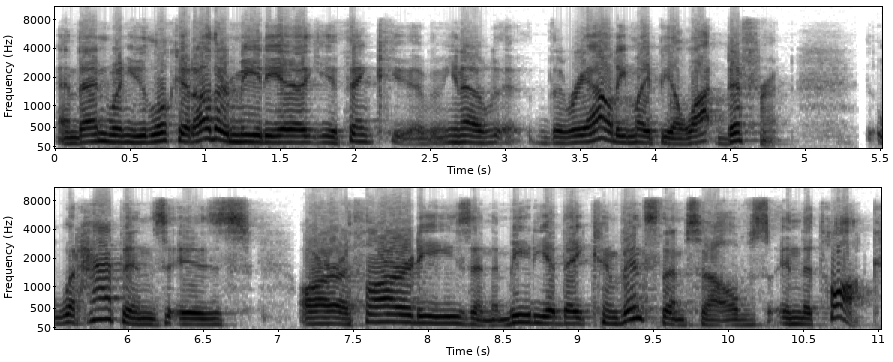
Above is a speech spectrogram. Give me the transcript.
And then when you look at other media, you think, you know, the reality might be a lot different. What happens is our authorities and the media, they convince themselves in the talk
